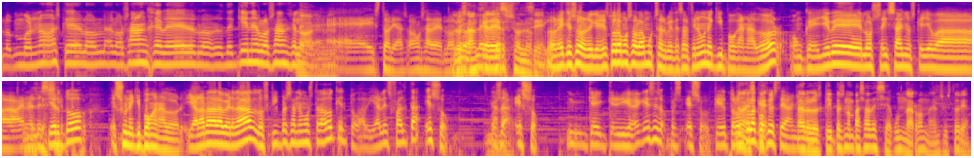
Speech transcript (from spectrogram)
lo- bueno, es que los, Los Ángeles, los- ¿de quién es Los Ángeles? No, no, no. Eh, historias, vamos a ver. Los, Los, Los Ángeles. Lakers son los sí. Los Lakers son. Esto lo hemos hablado muchas veces. Al final, un equipo ganador, aunque lleve los seis años que lleva en, En el, el desierto, desierto. es un equipo ganador. Y a la hora de la verdad, los Clippers han demostrado que todavía les falta eso. O sea, eso. Que, que diga, ¿qué es eso? Pues eso, que No, Toronto es la que, cogió este año. Claro, ¿no? los Clippers no han pasado de segunda ronda en su historia.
